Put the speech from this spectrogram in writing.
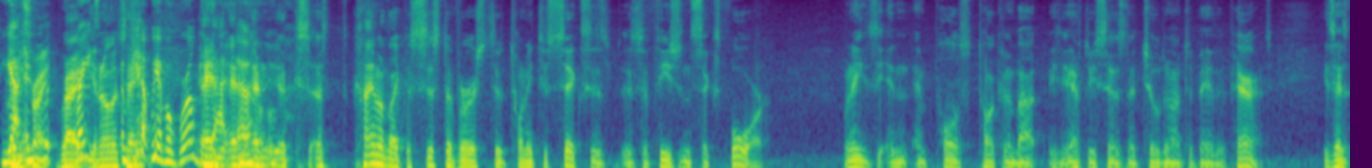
Yeah. That's and- right. Right. You know what I'm saying? Yeah, we have a world of and, that. And, though. and it's a- kind of like a sister verse to 22 6 is, is Ephesians 6 4. When he's and, and Paul's talking about after he says that children are to obey their parents, he says,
